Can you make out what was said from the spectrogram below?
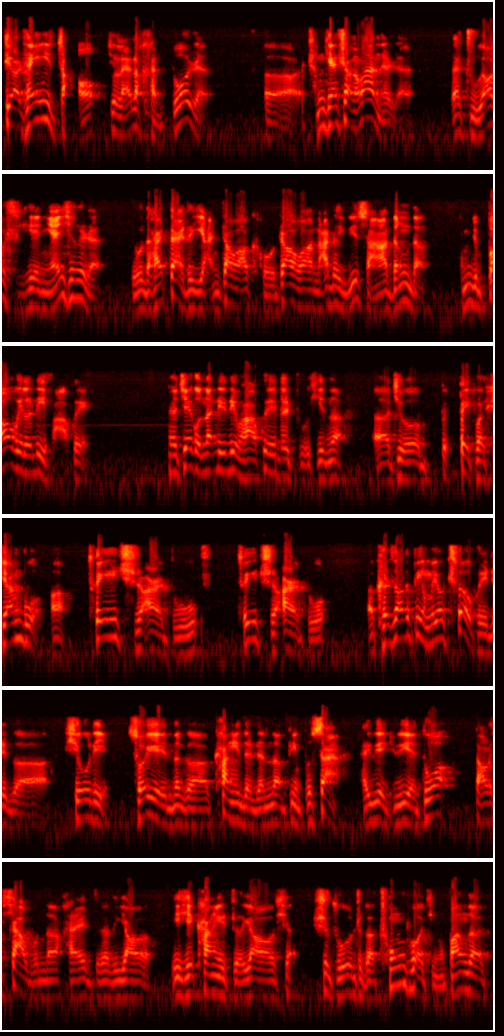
第二天一早就来了很多人，呃，成千上万的人，那主要是一些年轻人，有的还戴着眼罩啊、口罩啊、拿着雨伞啊等等，他们就包围了立法会。那结果呢，立立法会的主席呢，呃，就被被迫宣布啊，推迟二读，推迟二读，啊，可是他并没有撤回这个修例，所以那个抗议的人呢并不散，还越聚越多。到了下午呢，还这个要一些抗议者要想试图这个冲破警方的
